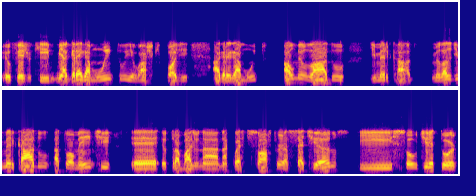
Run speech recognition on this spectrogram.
eu, vejo que me agrega muito e eu acho que pode agregar muito ao meu lado de mercado. meu lado de mercado, atualmente, é, eu trabalho na, na Quest Software há sete anos e sou diretor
